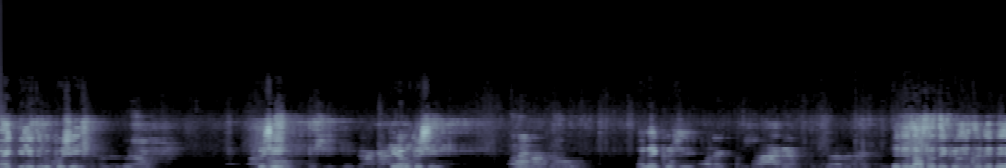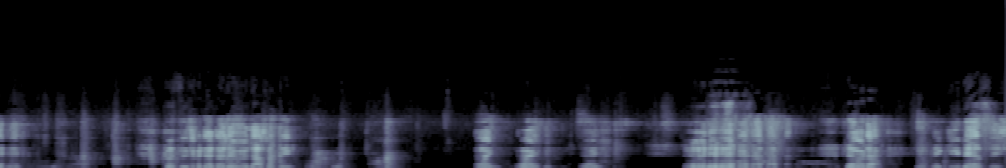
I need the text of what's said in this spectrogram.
মাইক দিলে তুমি খুশি? খুশি? কিরম খুশি? অনেক খুশি। এটা নাচা দিয়ে খুশি ছোটে খুশি ছোটে নেবে নাচা দি ওই ওই ওই। দেখ বেটা এ কি দিয়েছিস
